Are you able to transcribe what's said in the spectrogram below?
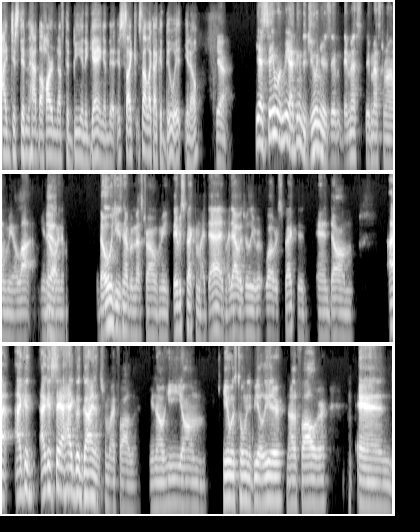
I just didn't have the heart enough to be in a gang, and that it's like it's not like I could do it, you know. Yeah, yeah. Same with me. I think the juniors they they messed they messed around with me a lot, you know. Yeah. And the OGs never messed around with me. They respected my dad. My dad was really re- well respected, and um, I I could I could say I had good guidance from my father. You know, he um he always told me to be a leader, not a follower, and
